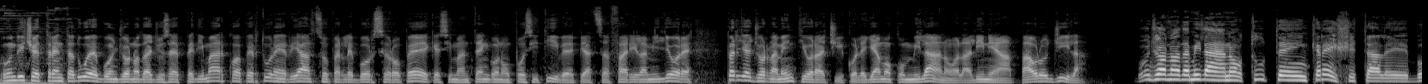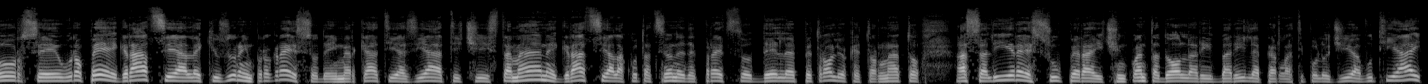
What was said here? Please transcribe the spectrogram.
11.32, buongiorno da Giuseppe Di Marco. Apertura in rialzo per le borse europee che si mantengono positive. Piazza Affari la migliore. Per gli aggiornamenti ora ci colleghiamo con Milano, alla linea Paolo Gila. Buongiorno da Milano, tutte in crescita le borse europee grazie alle chiusure in progresso dei mercati asiatici stamane, grazie alla quotazione del prezzo del petrolio che è tornato a salire, supera i 50 dollari il barile per la tipologia VTI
